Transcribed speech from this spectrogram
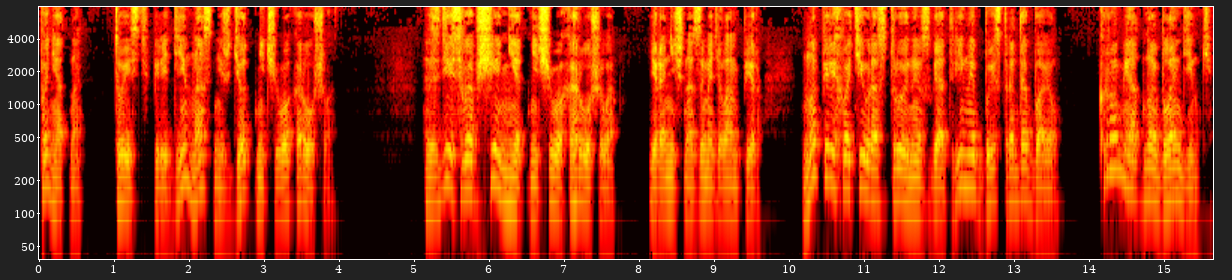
Понятно. То есть впереди нас не ждет ничего хорошего. Здесь вообще нет ничего хорошего, иронично заметил Ампер, но перехватив расстроенный взгляд Рины, быстро добавил кроме одной блондинки.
